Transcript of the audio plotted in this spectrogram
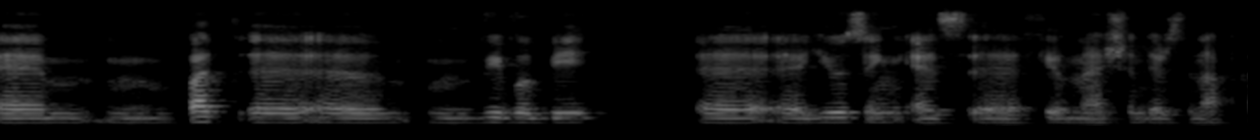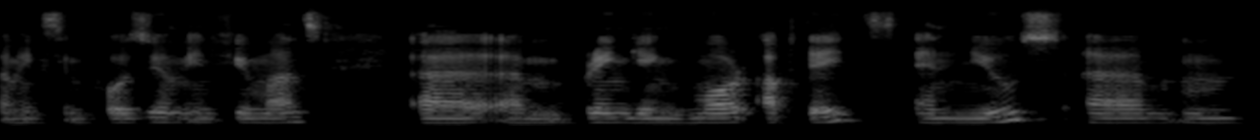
Um, but uh, um, we will be uh, uh, using, as uh, Phil mentioned, there's an upcoming symposium in a few months, uh, um, bringing more updates and news um,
